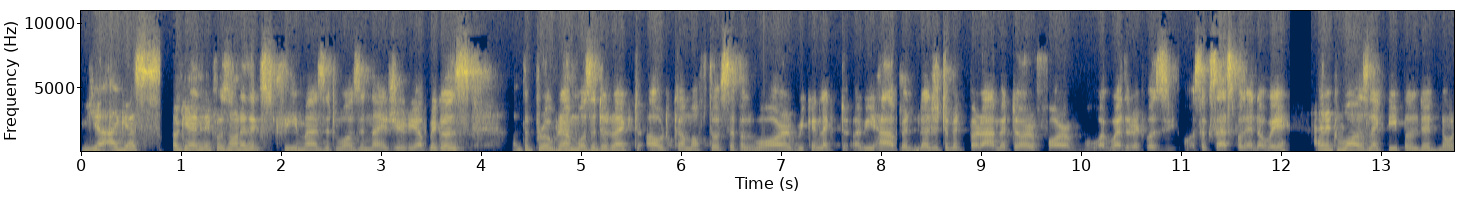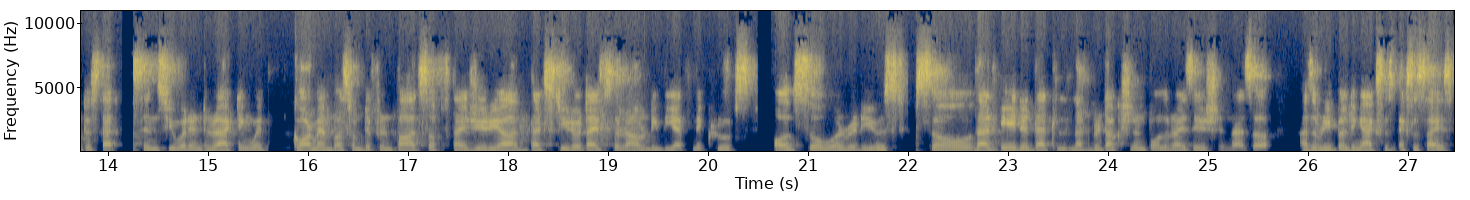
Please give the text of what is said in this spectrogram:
Yeah, I guess again, it was not as extreme as it was in Nigeria because the program was a direct outcome of the civil war. We can like we have a legitimate parameter for whether it was successful in a way, and it was like people did notice that since you were interacting with corps members from different parts of Nigeria, that stereotypes surrounding the ethnic groups also were reduced. So that aided that, that reduction in polarization as a as a rebuilding exercise.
